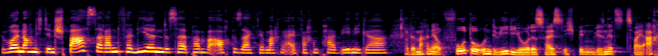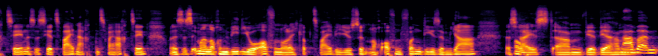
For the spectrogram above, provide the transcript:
wir wollen auch nicht den Spaß daran verlieren. Deshalb haben wir auch gesagt, wir machen einfach ein paar weniger. Und wir machen ja auch Foto und Video. Das heißt, ich bin, wir sind jetzt 2018, es ist jetzt Weihnachten 2018 und es ist immer noch ein Video offen oder ich glaube zwei Videos sind noch offen von diesem Jahr. Das oh. heißt, ähm, wir, wir haben. Aber im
